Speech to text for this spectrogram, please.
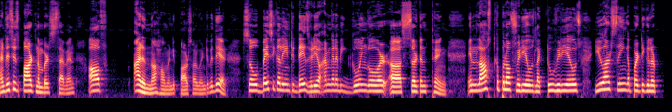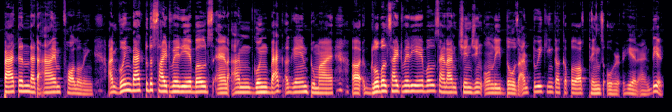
and this is part number 7 of I don't know how many parts are going to be there. So basically in today's video I'm gonna be going over a certain thing in last couple of videos like two videos you are seeing a particular pattern that i am following. I'm going back to the site variables and i'm going back again to my uh, global site variables and i'm changing only those. I'm tweaking a couple of things over here and there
